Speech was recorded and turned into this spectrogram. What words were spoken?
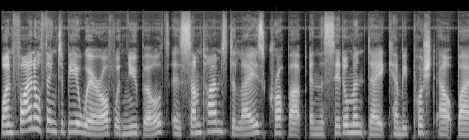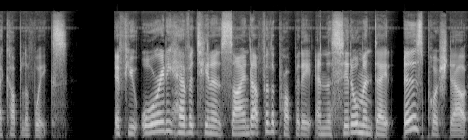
One final thing to be aware of with new builds is sometimes delays crop up and the settlement date can be pushed out by a couple of weeks. If you already have a tenant signed up for the property and the settlement date is pushed out,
